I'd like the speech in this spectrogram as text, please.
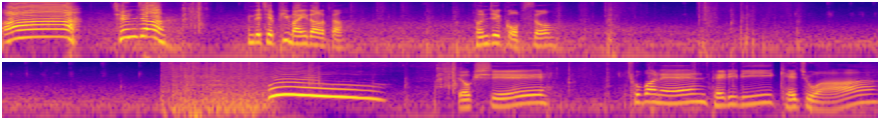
아! 젠장! 근데 제 피 많이 달았다 던질 거 없어 역시 초반엔 베릴이 개 좋아.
